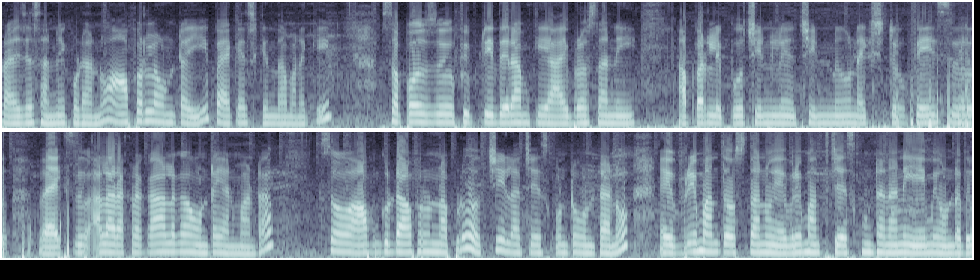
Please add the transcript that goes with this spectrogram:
ప్రైజెస్ అన్నీ కూడాను. ఆఫర్లో ఉంటాయి ప్యాకేజ్ కింద మనకి. సపోజ్ ఫిఫ్టీ దిరామ్కి ఐబ్రోస్ అని upper lip chin chin next ఫేస్ వ్యాక్స్ అలా రకరకాలుగా ఉంటాయి అన్నమాట సో ఆఫ్ గుడ్ ఆఫర్ ఉన్నప్పుడు వచ్చి ఇలా చేసుకుంటూ ఉంటాను. ఎవ్రీ మంత్ వస్తాను ఎవ్రీ మంత్ చేసుకుంటానని ఏమీ ఉండదు.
